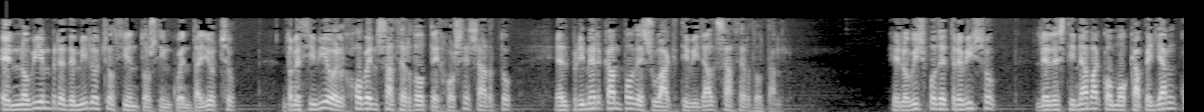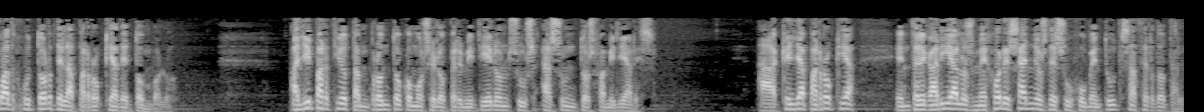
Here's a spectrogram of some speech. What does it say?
En noviembre de 1858 recibió el joven sacerdote José Sarto el primer campo de su actividad sacerdotal. El obispo de Treviso le destinaba como capellán coadjutor de la parroquia de Tómbolo. Allí partió tan pronto como se lo permitieron sus asuntos familiares. A aquella parroquia entregaría los mejores años de su juventud sacerdotal.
